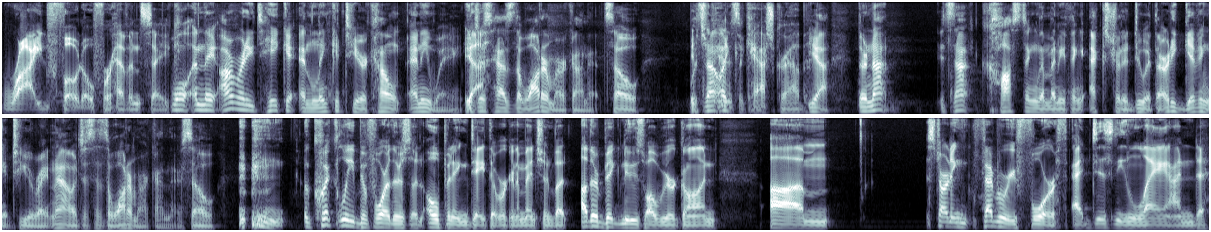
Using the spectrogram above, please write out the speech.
ride photo for heaven's sake. Well, and they already take it and link it to your account anyway. It Yeah. just has the watermark on it. So it's not like it's a cash grab. yeah, they're not it's not costing them anything extra to do it. They're already giving it to you right now. It just has a watermark on there. So quickly before there's an opening date that we're going to mention, but other big news while we were gone. Um, starting February 4th at Disneyland,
